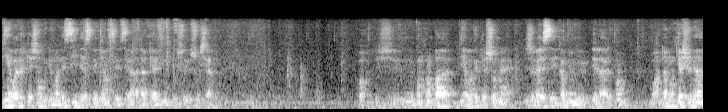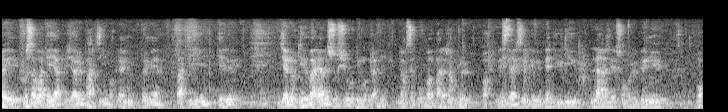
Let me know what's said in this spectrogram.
bien votre question, vous demandez si l'expérience sera adaptée à une couche sociale. Bon, je ne comprends pas mais je vais essayer quand même de la répondre. Dans mon questionnaire, il faut savoir qu'il y a plusieurs parties. Bon, il y a une première partie que j'ai notée variables socio-démographiques. Donc c'est pour voir par exemple bon, le sexe de l'individu, l'âge, son revenu, bon,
